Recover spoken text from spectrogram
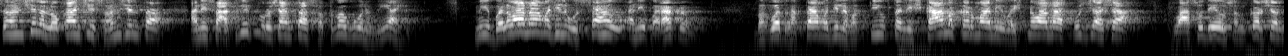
सहनशील लोकांची सहनशीलता आणि सात्विक पुरुषांचा सत्वगुण मी आहे. मी बलवानामधील उत्साह आणि पराक्रम भगवत भक्तामधील भक्तियुक्त निष्काम कर्म आणि वैष्णवांना पूज्य अशा वासुदेव संकर्षण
